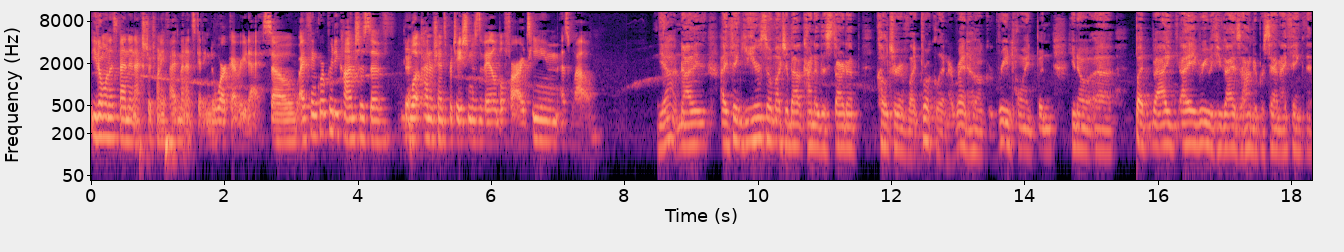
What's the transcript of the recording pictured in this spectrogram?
You don't want to spend an extra 25 minutes getting to work every day. So I think we're pretty conscious of yeah. what kind of transportation is available for our team as well. Yeah, no, I, I, think you hear so much about kind of the startup culture of like Brooklyn or Red Hook or Greenpoint, but you know, uh, but I, I agree with you guys 100. percent I think that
